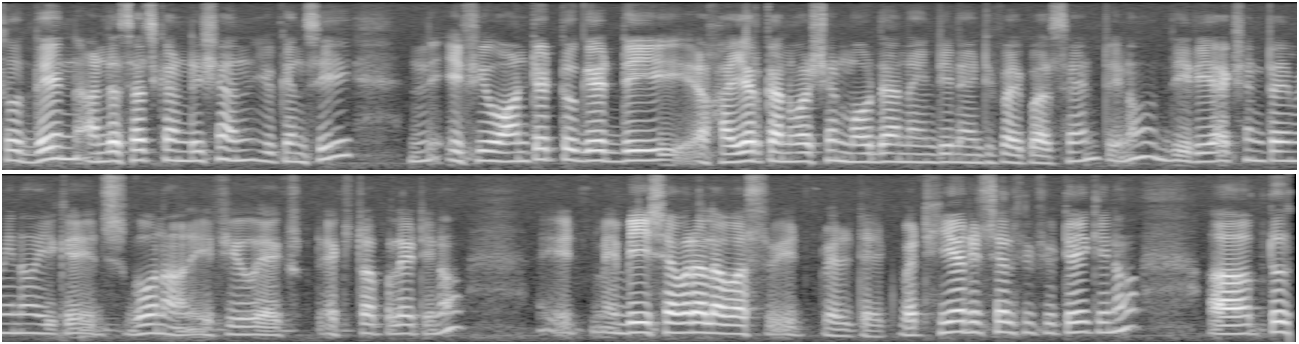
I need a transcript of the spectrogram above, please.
So, then under such condition you can see if you wanted to get the higher conversion more than 90 95 percent you know the reaction time you know you can it is gone on if you ex extrapolate you know it may be several hours it will take. But here itself if you take you know uh, up to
